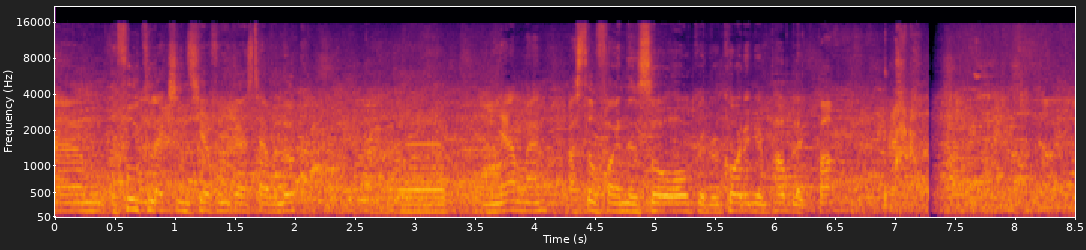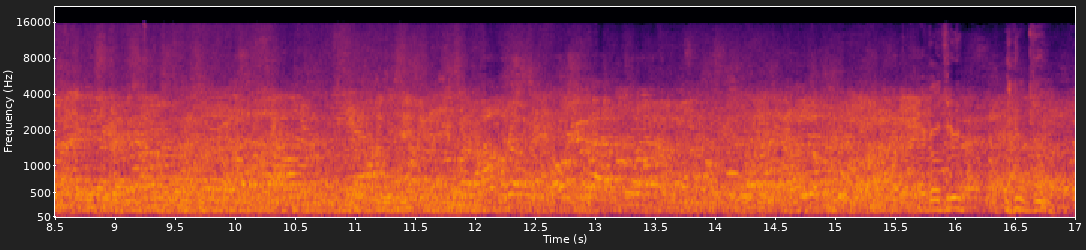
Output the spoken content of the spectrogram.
Um, the full collection's here for you guys to have a look. Uh, Yeah, man. I still find this so awkward recording in public, but. I go through. Thank you.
